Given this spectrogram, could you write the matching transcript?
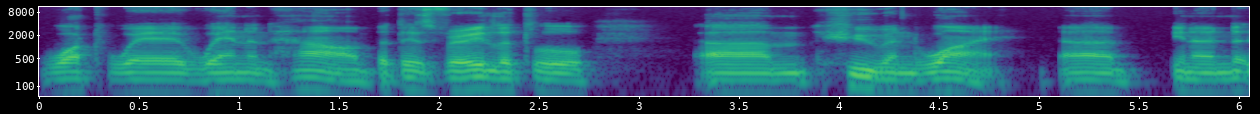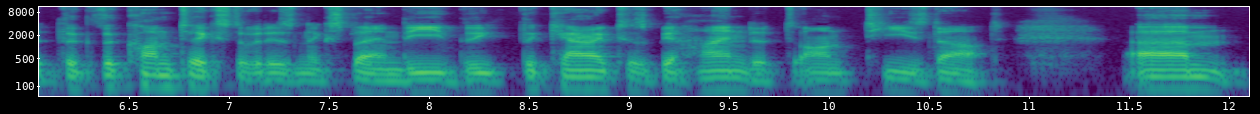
what, where, when, and how, but there's very little um, who and why. Uh, you know, the the context of it isn't explained. The the the characters behind it aren't teased out, um,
